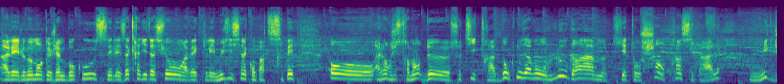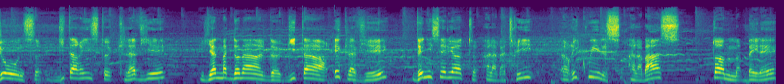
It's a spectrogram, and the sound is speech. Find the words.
Allez, le moment que j'aime beaucoup, c'est les accréditations avec les musiciens qui ont participé à l'enregistrement de ce titre. Donc nous avons Lou Graham qui est au chant principal, Mick Jones, guitariste, clavier, Ian McDonald, guitare et clavier, Dennis Elliott à la batterie, Rick Wills à la basse, Tom Bailey,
